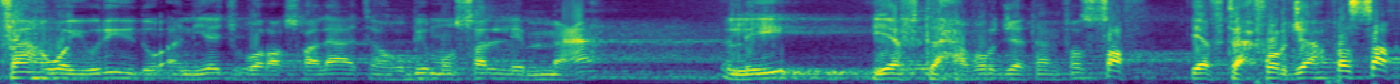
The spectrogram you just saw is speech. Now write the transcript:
فهو يريد أن يجبر صلاته بمصل معه ليفتح فرجة في الصف يفتح فرجة في الصف.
